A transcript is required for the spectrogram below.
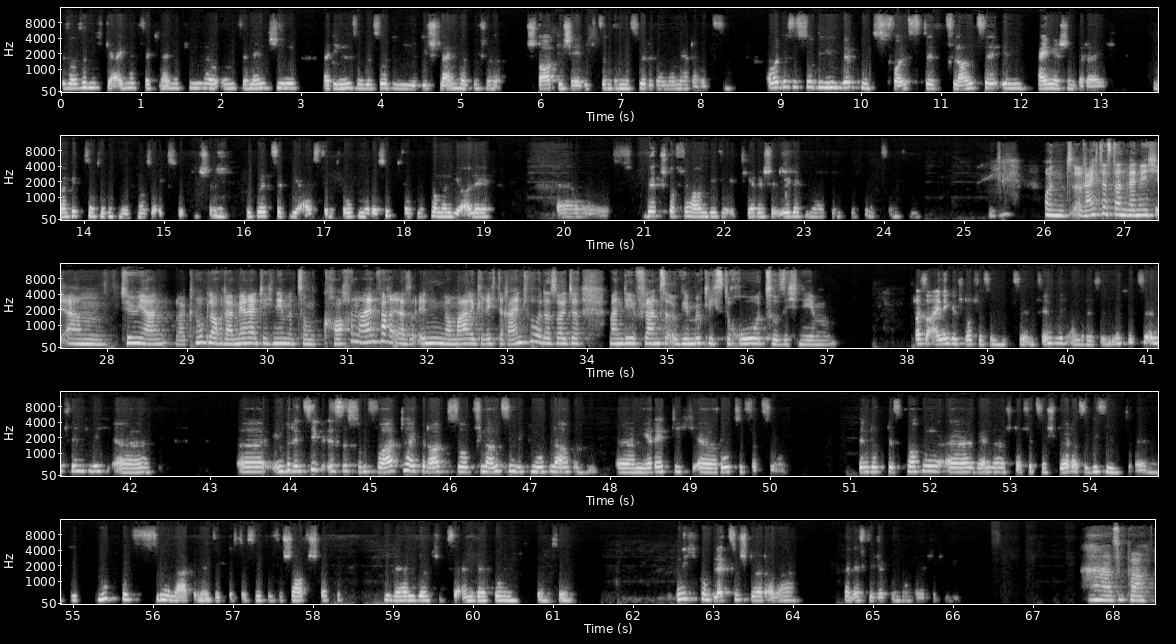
ist also nicht geeignet für kleine Kinder und für Menschen, bei denen sowieso die, die Schleimhäute schon stark geschädigt sind und es würde dann noch mehr reizen. Aber das ist so die wirkungsvollste Pflanze im heimischen Bereich. Und dann gibt es natürlich noch ein paar so exotische Gewürze, die aus den Tropen oder Subtropen kommen, die alle äh, Wirkstoffe haben, diese ätherische Öle, die man sind. Mhm. Und reicht das dann, wenn ich ähm, Thymian oder Knoblauch oder Meerrettich nehme zum Kochen einfach, also in normale Gerichte reintue, oder sollte man die Pflanze irgendwie möglichst roh zu sich nehmen? Also einige Stoffe sind hitzeempfindlich, andere sind nicht hitzeempfindlich. Äh, äh, Im Prinzip ist es ein Vorteil, gerade so Pflanzen wie Knoblauch und äh, Meerrettich äh, roh zu verzehren. Denn durch das Kochen äh, werden Stoffe zerstört. Also die sind äh, die Glucosinolate nennt sich das. Das sind diese Schafstoffe, die werden durch Hitzeeinwirkung so nicht komplett zerstört, aber verlässt die Wirkung dann deutlich. Ah, super.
